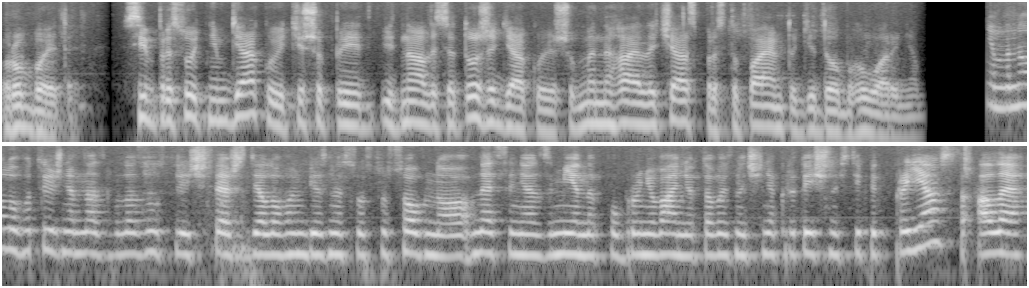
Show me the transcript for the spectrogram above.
робити. Всім присутнім дякую. Ті, що приєдналися, теж дякую. Щоб ми не гаяли час, приступаємо тоді до обговорення. Минулого тижня в нас була зустріч теж з діалогом бізнесу стосовно внесення змін по бронюванню та визначення критичності підприємств. Але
